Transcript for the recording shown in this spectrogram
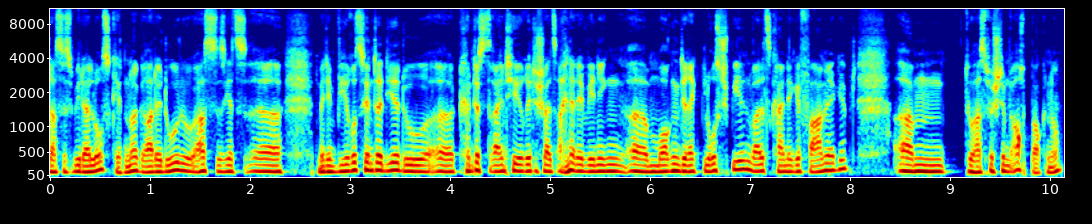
dass es wieder losgeht. Ne? Gerade du, du hast es jetzt mit dem Virus hinter dir. Du äh, könntest rein theoretisch als einer der wenigen äh, morgen direkt losspielen, weil es keine Gefahr mehr gibt. Ähm, du hast bestimmt auch Bock, ne?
